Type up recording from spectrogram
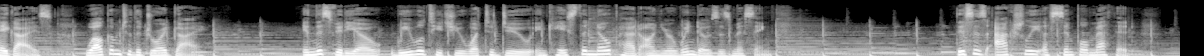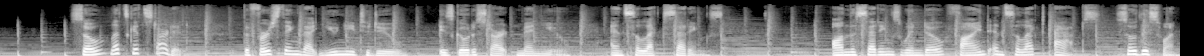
Hey guys, welcome to the Droid Guy. In this video, we will teach you what to do in case the notepad on your Windows is missing. This is actually a simple method. So let's get started. The first thing that you need to do is go to Start menu and select Settings. On the Settings window, find and select Apps, so this one.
